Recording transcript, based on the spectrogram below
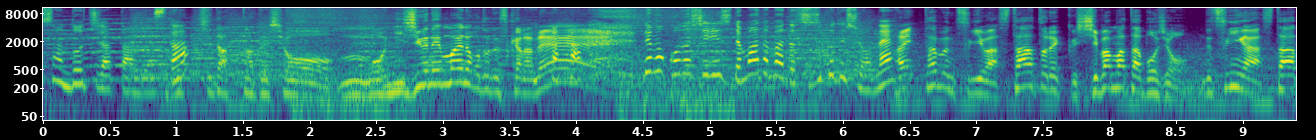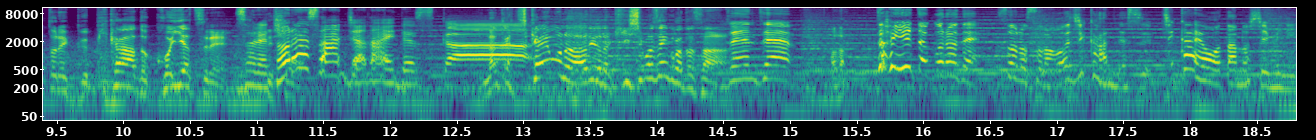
さんどっちだったんですか？どっちだったでしょう、うんもう20年前のことですからね。でもこのシリーズでまだまだ続くでしょうね。はい多分次は「スター・トレック柴又墓場」で次が「スター・トレックピカード恋やつれ」それトラさんじゃないですか。なんか近いものあるような気しませんかさん？全然。あら。というところでそろそろお時間です。次回をお楽しみに。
